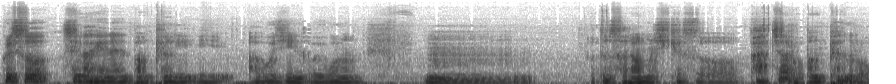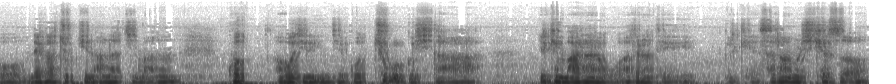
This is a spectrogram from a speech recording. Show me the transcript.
그래서 생각해낸 방편이 이 아버지인 의원은 음, 어떤 사람을 시켜서 가짜로 방편으로 내가 죽지는 않았지만은 곧 아버지는 이제 곧 죽을 것이다 이렇게 말하라고 아들한테 그렇게 사람을 시켜서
